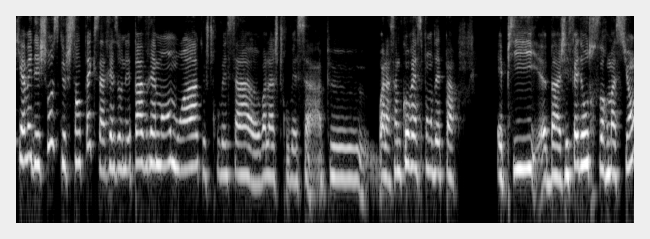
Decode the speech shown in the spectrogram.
qu'il y avait des choses que je sentais que ça résonnait pas vraiment moi, que je trouvais ça, voilà, je trouvais ça un peu, voilà, ça me correspondait pas. Et puis, euh, bah, j'ai fait d'autres formations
